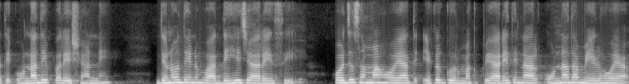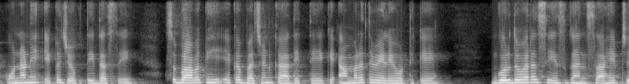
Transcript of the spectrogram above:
ਅਤੇ ਉਹਨਾਂ ਦੀ ਪਰੇਸ਼ਾਨੀ ਦਿਨੋ ਦਿਨ ਵੱਧਦੀ ਹੀ ਜਾ ਰਹੀ ਸੀ। ਕੁਝ ਸਮਾਂ ਹੋਇਆ ਤੇ ਇੱਕ ਗੁਰਮੁਖ ਪਿਆਰੇ ਦੇ ਨਾਲ ਉਹਨਾਂ ਦਾ ਮੇਲ ਹੋਇਆ। ਉਹਨਾਂ ਨੇ ਇੱਕ ਜੁਗਤੀ ਦੱਸੀ। ਸੁਭਾਵਕ ਹੀ ਇੱਕ ਬਚਨ ਕਰ ਦਿੱਤੇ ਕਿ ਅੰਮ੍ਰਿਤ ਵੇਲੇ ਉੱਠ ਕੇ ਗੁਰਦੁਆਰਾ ਸੀਸਗੰਜ ਸਾਹਿਬ 'ਚ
